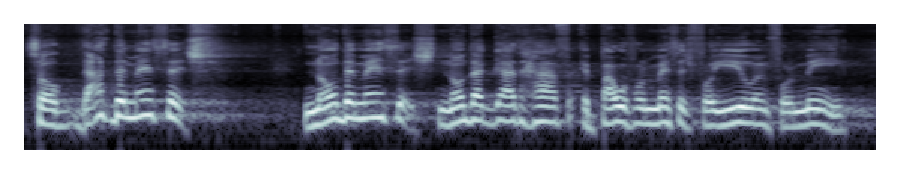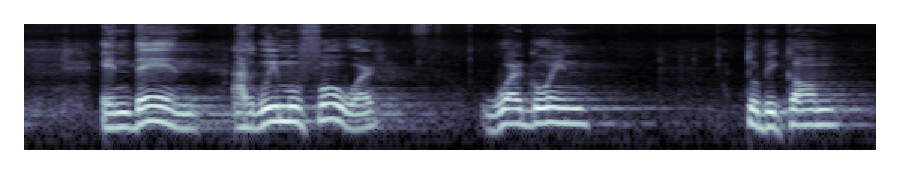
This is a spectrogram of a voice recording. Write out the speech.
So that's the message. Know the message. Know that God has a powerful message for you and for me. And then as we move forward, we're going to become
